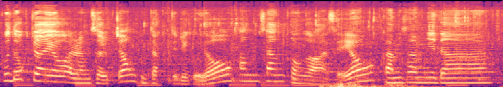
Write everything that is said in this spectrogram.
구독, 좋아요, 알람 설정 부탁드리고요. 항상 건강하세요. 감사합니다.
